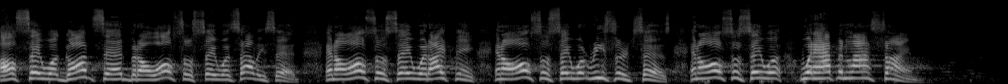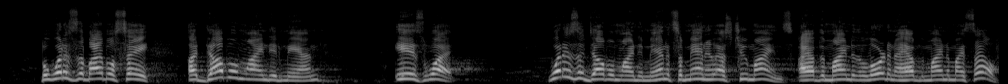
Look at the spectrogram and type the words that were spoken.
I'll say what God said, but I'll also say what Sally said. And I'll also say what I think. And I'll also say what research says. And I'll also say what, what happened last time. But what does the Bible say? A double minded man is what? What is a double minded man? It's a man who has two minds. I have the mind of the Lord and I have the mind of myself.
